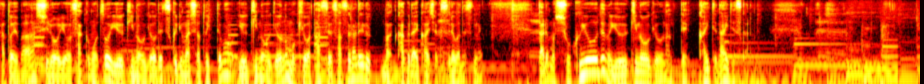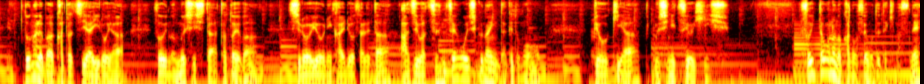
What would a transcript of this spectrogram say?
例えば飼料用作物を有機農業で作りましたと言っても有機農業の目標は達成させられる、まあ、拡大解釈すればですね。誰も食用での有機農業なんて書いてないですからね。となれば形や色やそういうのを無視した例えば白用に改良された味は全然美味しくないんだけども病気や虫に強い品種。そういったものの可能性も出てきますね。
